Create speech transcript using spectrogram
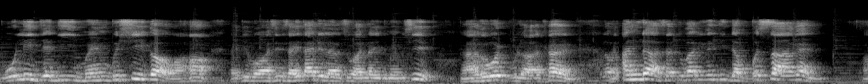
boleh jadi membership tau. Ha, tapi bawah sini saya tak adalah suruh anda jadi membership. Ngarut pula kan. Kalau anda satu hari nanti dah besar kan. Ha,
